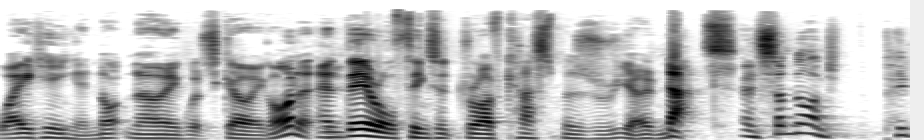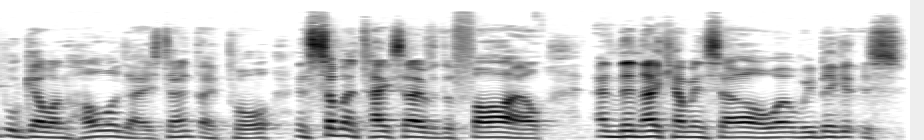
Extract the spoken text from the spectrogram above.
waiting and not knowing what's going on, and yeah. they're all things that drive customers, you know, nuts. And sometimes people go on holidays, don't they, Paul? And someone takes over the file, and then they come in and say, "Oh, well, we better get this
